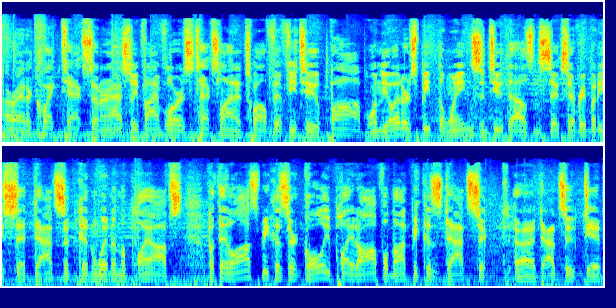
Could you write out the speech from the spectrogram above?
All right, a quick text on our Ashley Fine Floors text line at 1252. Bob, when the Oilers beat the Wings in 2006, everybody said Datsyuk couldn't win in the playoffs, but they lost because their goalie played awful, not because Datsyuk, uh, Datsyuk did.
